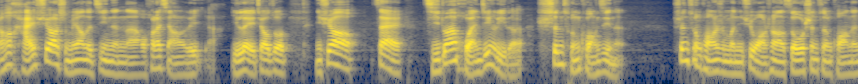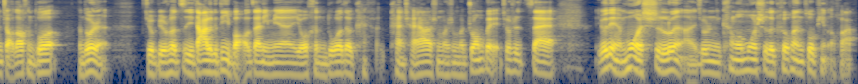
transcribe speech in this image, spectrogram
然后还需要什么样的技能呢？我后来想了一类，叫做你需要在极端环境里的生存狂技能。生存狂是什么？你去网上搜生存狂，能找到很多很多人。就比如说自己搭了个地堡，在里面有很多的砍砍柴啊，什么什么装备，就是在。有点末世论啊，就是你看过末世的科幻作品的话，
